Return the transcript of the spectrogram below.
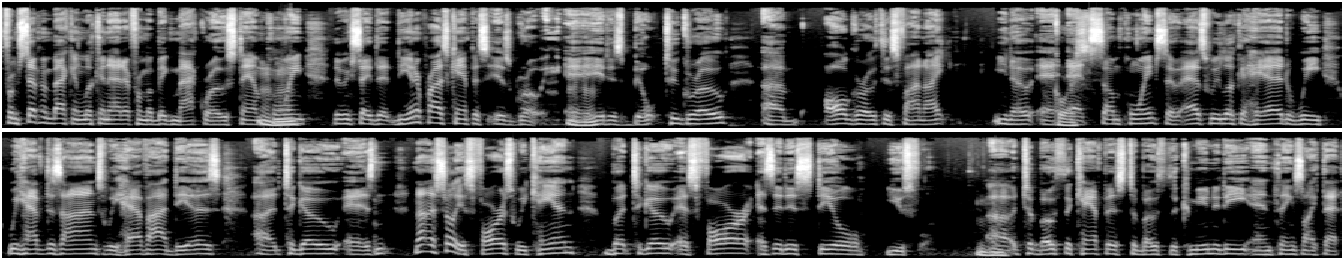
from stepping back and looking at it from a big macro standpoint, mm-hmm. we can say that the enterprise campus is growing. Mm-hmm. It is built to grow. Um, all growth is finite you know, at, at, some point. So as we look ahead, we we have designs, we have ideas uh, to go as not necessarily as far as we can, but to go as far as it is still useful mm-hmm. uh, to both the campus, to both the community, and things like that.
